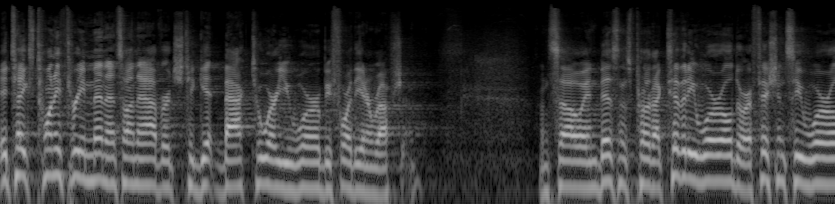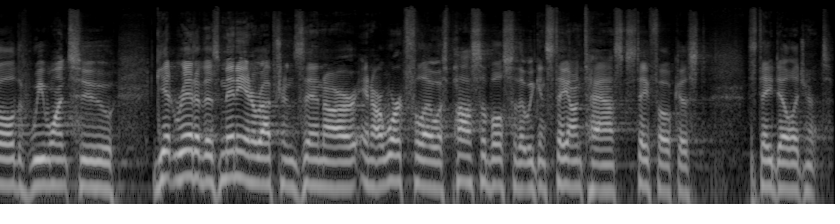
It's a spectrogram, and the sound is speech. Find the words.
it takes 23 minutes on average to get back to where you were before the interruption. And so in business productivity world or efficiency world, we want to get rid of as many interruptions in our, in our workflow as possible so that we can stay on task, stay focused, stay diligent.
